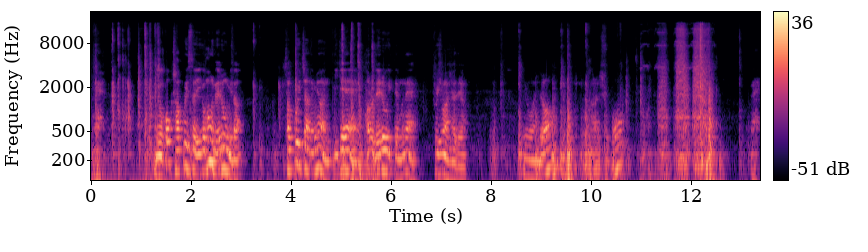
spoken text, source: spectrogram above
네. 이거 꼭 잡고 있어요. 이거 확 내려옵니다. 잡고 있지 않으면 이게 바로 내려오기 때문에 조심하셔야 돼요. 이거 먼저 갈아주고 네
